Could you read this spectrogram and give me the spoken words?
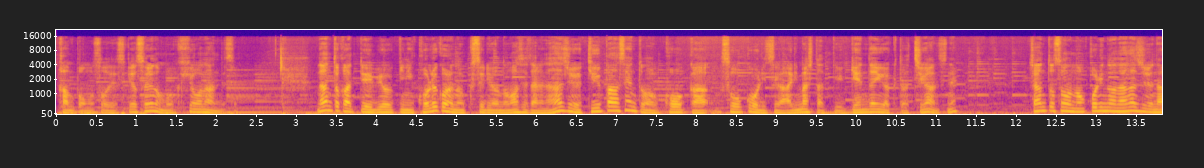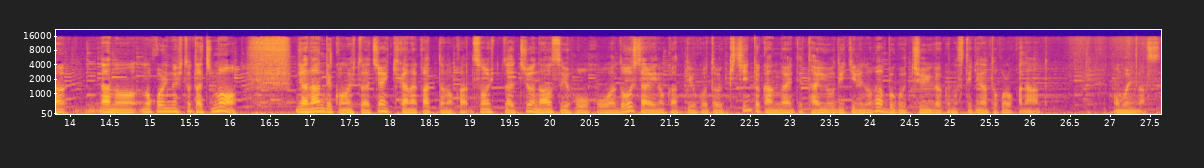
漢方もそうですけどそれの目標なんですよ。なんとかっていう病気にこれこれの薬を飲ませたら79%の効果走行率がありましたっていう現代医学とは違うんですね。ちゃんとその残りの70なあの残りの人たちもじゃあなんでこの人たちは効かなかったのか？その人たちを治す方法はどうしたらいいのかっていうことをきちんと考えて対応できるのが僕中医学の素敵なところかなと。思います。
